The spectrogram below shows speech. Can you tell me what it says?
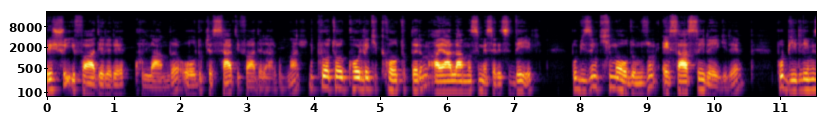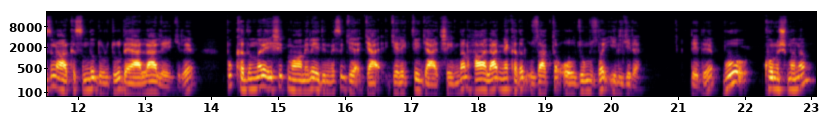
Ve şu ifadeleri kullandı. Oldukça sert ifadeler bunlar. Bu protokoldeki koltukların ayarlanması meselesi değil. Bu bizim kim olduğumuzun esası ile ilgili. Bu birliğimizin arkasında durduğu değerlerle ilgili. Bu kadınlara eşit muamele edilmesi ge- ge- gerektiği gerçeğinden hala ne kadar uzakta olduğumuzla ilgili dedi. Bu konuşmanın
